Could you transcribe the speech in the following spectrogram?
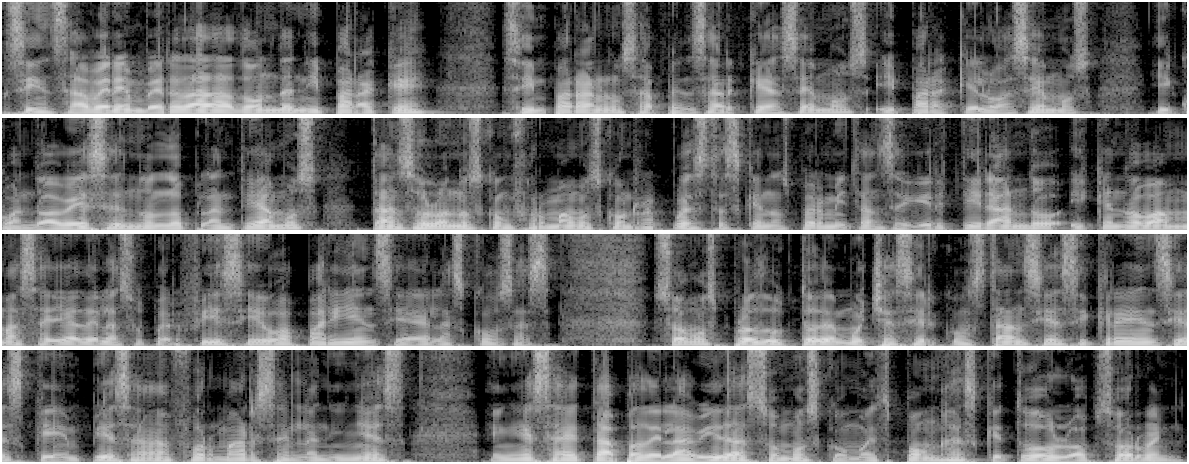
sin saber en verdad a dónde ni para qué, sin pararnos a pensar qué hacemos y para qué lo hacemos, y cuando a veces nos lo planteamos, tan solo nos conformamos con respuestas que nos permitan seguir tirando y que no van más allá de la superficie o apariencia de las cosas. Somos producto de muchas circunstancias y creencias que empiezan a formarse en la niñez. En esa etapa de la vida somos como esponjas que todo lo absorben,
